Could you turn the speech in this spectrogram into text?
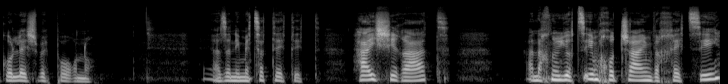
גולש בפורנו. אז אני מצטטת. היי שירת, אנחנו יוצאים חודשיים וחצי,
